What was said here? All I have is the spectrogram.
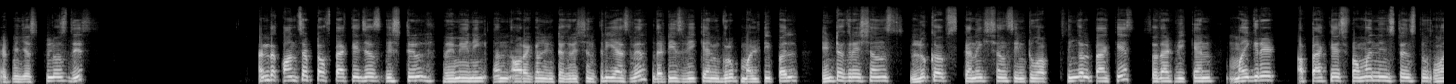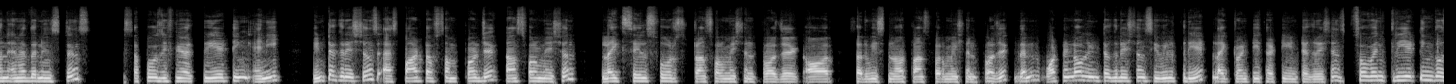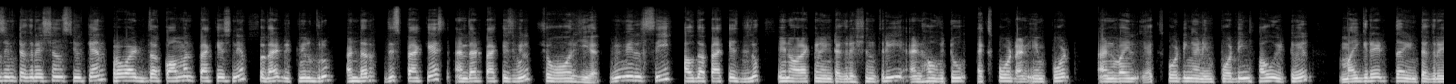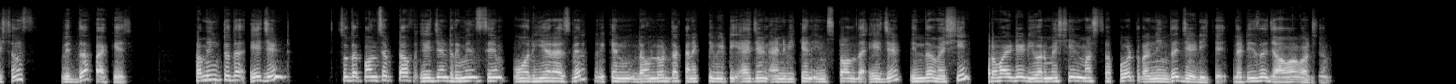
Let me just close this. And the concept of packages is still remaining in Oracle Integration 3 as well. That is, we can group multiple integrations, lookups, connections into a single package so that we can migrate a package from one instance to one another instance. Suppose if you are creating any integrations as part of some project transformation like Salesforce transformation project or ServiceNow transformation project, then what and all integrations you will create like 20, 30 integrations. So when creating those integrations, you can provide the common package name so that it will group under this package and that package will show over here. We will see how the package looks in Oracle Integration 3 and how to export and import and while exporting and importing how it will migrate the integrations with the package. Coming to the agent, so the concept of agent remains same over here as well. We can download the connectivity agent and we can install the agent in the machine provided your machine must support running the JDK that is the Java version.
